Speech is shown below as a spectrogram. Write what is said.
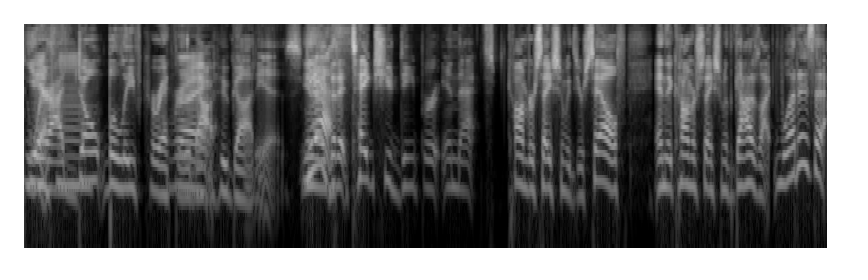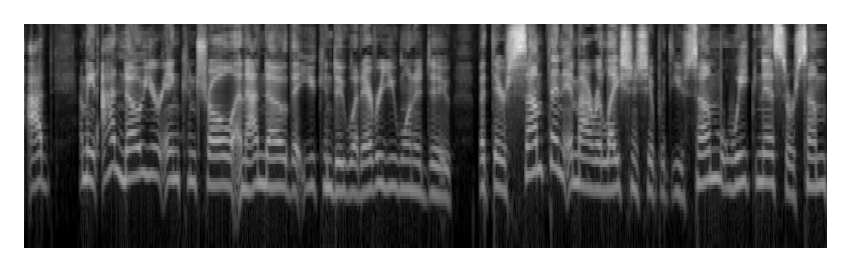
Yes. where I don't believe correctly Right. about who God is. You know, that it takes you deeper in that conversation with yourself and the conversation with God is like, what is it? I I mean, I know you're in control and I know that you can do whatever you want to do, but there's something in my relationship with you, some weakness or some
